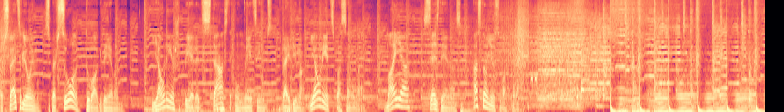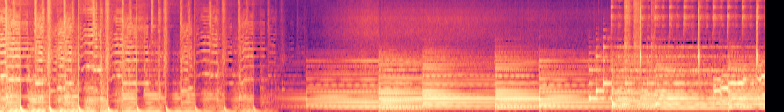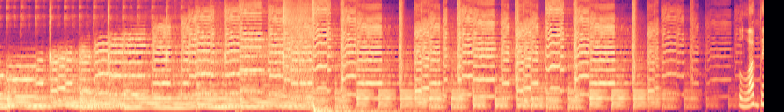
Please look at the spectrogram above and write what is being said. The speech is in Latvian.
caur svētceļojumu spēr soli tuvāk dievam. Jauniešu pieredzes stāsti un liecības raidījumā Jaunietis pasaulē. Maijā, sestdienās, 8. vakarā.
